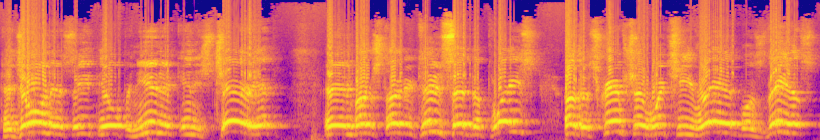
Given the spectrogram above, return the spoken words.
to join this Ethiopian eunuch in his chariot. And verse 32 said, The place of the scripture which he read was this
